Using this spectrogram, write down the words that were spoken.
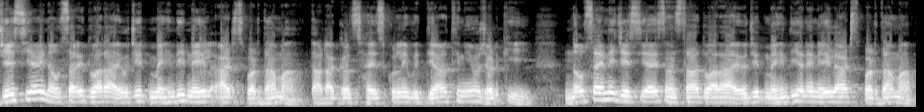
જેસીઆઈ નવસારી દ્વારા આયોજિત મહેંદી નેઇલ આર્ટ સ્પર્ધામાં ટાટા ગર્લ્સ હાઈસ્કૂલની વિદ્યાર્થીનીઓ ઝળકી નવસારીની જેસીઆઈ સંસ્થા દ્વારા આયોજિત મહેંદી અને નેઇલ આર્ટ સ્પર્ધામાં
